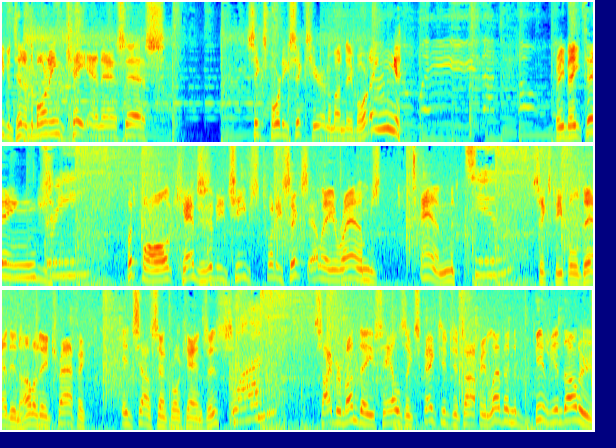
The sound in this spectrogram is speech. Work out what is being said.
Steve and Ted in the morning, KNSS 646 here on a Monday morning. Three big things. Three. Football, Kansas City Chiefs 26, LA Rams 10. Two. Six people dead in holiday traffic in south central Kansas. One. Cyber Monday sales expected to top $11 billion.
